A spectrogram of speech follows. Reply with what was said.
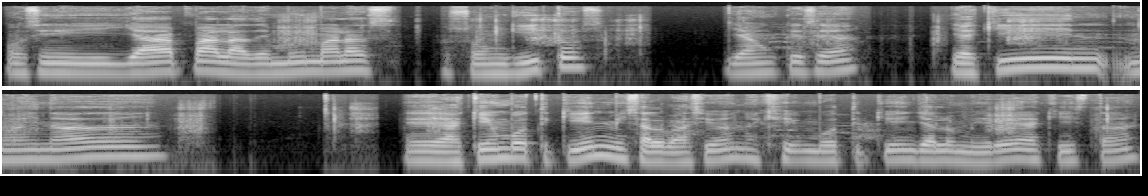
O si ya para la de muy malas, pues honguitos. Ya aunque sea. Y aquí no hay nada. Eh, aquí hay un botiquín, mi salvación. Aquí hay un botiquín, ya lo miré. Aquí está.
